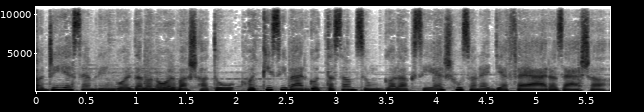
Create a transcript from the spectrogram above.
A GSM Ring oldalon olvasható, hogy kiszivárgott a Samsung Galaxy S21 FE árazása.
